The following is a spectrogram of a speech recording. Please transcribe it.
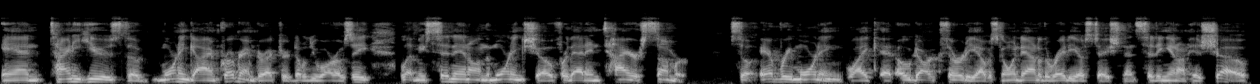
And Tiny Hughes, the morning guy and program director at WROZ, let me sit in on the morning show for that entire summer. So every morning, like at O Dark 30, I was going down to the radio station and sitting in on his show.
